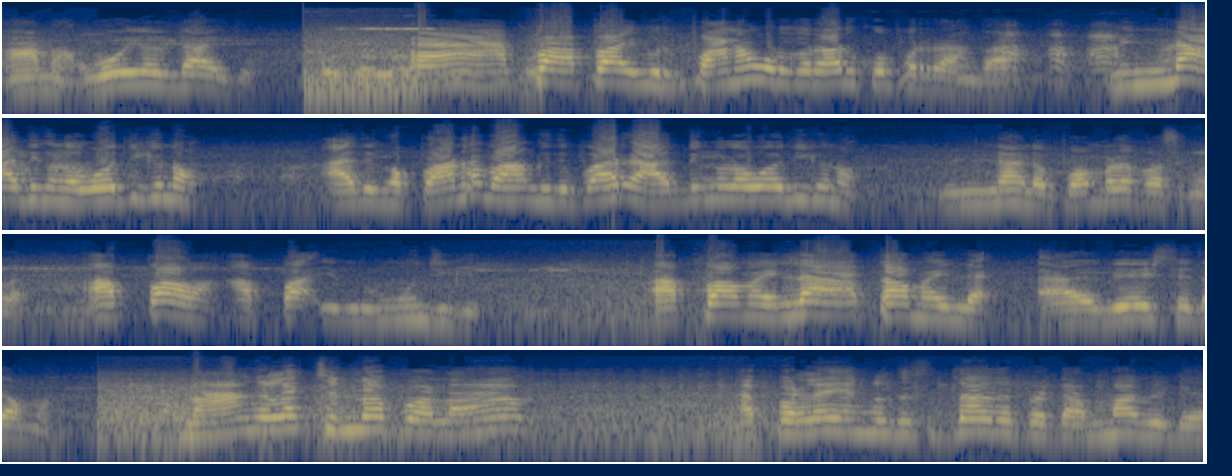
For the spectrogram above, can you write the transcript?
ஆமாம் ஓயல் தான் இது. ஆ, அப்பா அப்பா இவர் பணம் கொடுக்குறாரு கூப்பிடுறாங்க. முன்ன அதுங்களை ஒதுக்கணும். அதுங்க பணம் வாங்குது பாரு அதுங்களை ஒதுக்கணும். முன்ன அந்த பொம்பளை பசங்களை. அப்பாவும் அப்பா இவர் மூஞ்சிக்கு. அப்பாவும் இல்லை ஆத்தாவும் இல்லை. அது வேஸ்ட்டு தாம்மா நாங்களாம் சின்ன போகலாம் அப்போல்லாம் எங்களது சித்தாதப்பேட்டை அம்மா வீடு.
